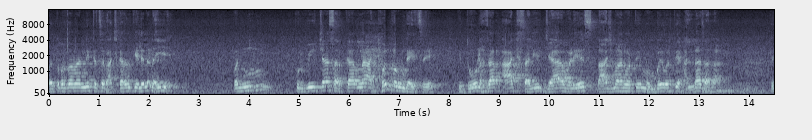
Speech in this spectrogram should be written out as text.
पंतप्रधानांनी त्याचं राजकारण केलेलं नाही आहे पण पूर्वीच्या सरकारला आठवण करून द्यायचे की दोन हजार आठ साली ज्या वेळेस ताजमहालवरती मुंबईवरती हल्ला झाला तर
